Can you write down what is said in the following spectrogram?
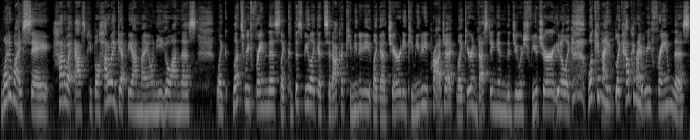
what do I say? How do I ask people? How do I get beyond my own ego on this? Like, let's reframe this. Like, could this be like a tzedakah community, like a charity community project? Like, you're investing in the Jewish future. You know, like, what can I, like, how can right. I reframe this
